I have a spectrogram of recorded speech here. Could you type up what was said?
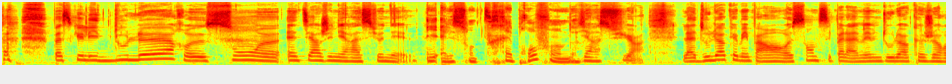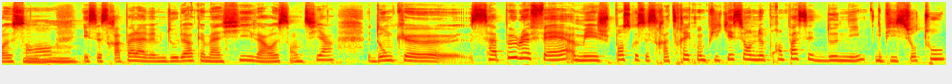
parce que les douleurs euh, sont euh, intergénérationnelles. Et elles sont très profondes. Bien sûr, la douleur que mes parents ressentent, c'est pas la même douleur que je ressens, Mhm. et ce sera pas la même douleur que ma fille va ressentir. Donc, euh, ça peut le faire, mais je pense que ce sera très compliqué si on ne prend pas cette donnée, et puis surtout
